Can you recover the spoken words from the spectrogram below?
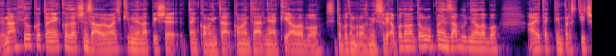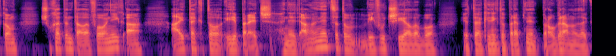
na chvíľku to niekoho začne zaujímať, kým nenapíše ten komentár, komentár nejaký, alebo si to potom rozmyslí a potom na to úplne zabudne, lebo aj tak tým prstičkom šucha ten telefónik a aj tak to ide preč hneď. A hneď sa to vyfučí, alebo je to, keď niekto prepne program, no tak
